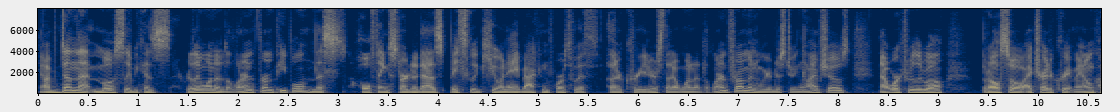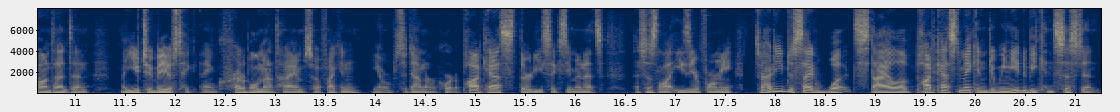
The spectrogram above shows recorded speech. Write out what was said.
you know, I've done that mostly because I really wanted to learn from people. And this whole thing started as basically Q&A back and forth with other creators that I wanted to learn from. And we were just doing live shows. That worked really well. But also, I try to create my own content, and my YouTube videos take an incredible amount of time. So, if I can, you know, sit down and record a podcast, 30, 60 minutes, that's just a lot easier for me. So, how do you decide what style of podcast to make? And do we need to be consistent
